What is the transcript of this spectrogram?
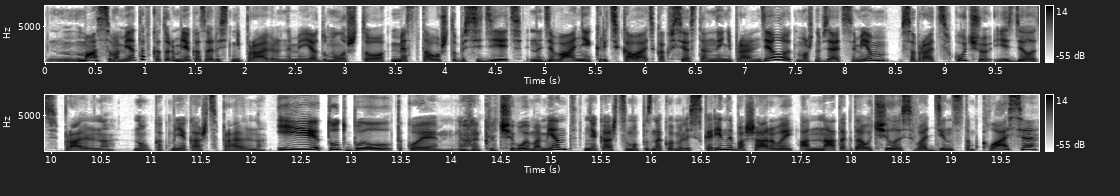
масса моментов, которые мне казались неправильными. Я думала, что вместо того, чтобы сидеть на диване и критиковать, как все остальные неправильно делают, можно взять самим, собраться в кучу и сделать правильно ну, как мне кажется, правильно. И тут был такой ключевой момент. Мне кажется, мы познакомились с Кариной Башаровой. Она тогда училась в 11 классе,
